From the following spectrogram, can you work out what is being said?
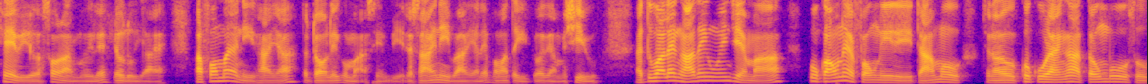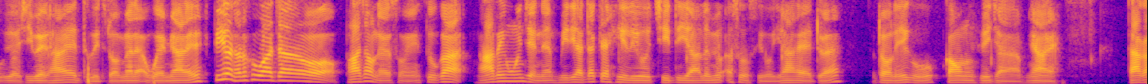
ထည့်ပြီးတော့ဆော့တာမျိုးတွေလည်းလုပ်လို့ရတယ် performance အနေထားအရတော်တော်လေးကိုမှအဆင်ပြေ design တွေပါတွေကလည်းဘာမှတိတ်ပြီးပြောစရာမရှိဘူးအဲသူကလည်း9သိန်းဝန်းကျင်မှာပိုကောင်းတဲ့ဖုန်းလေးတွေဒါမှမဟုတ်ကျွန်တော်တို့ကိုကိုတိုင်းကသုံးဖို့ဆိုပြီးတော့ရည်ရွယ်ထားတဲ့သူတွေတော်တော်များများလည်းအဝယ်များတယ်ပြီးတော့နောက်တစ်ခုကကြတော့ဘာကြောင့်လဲဆိုရင်သူက9သိန်းဝန်းကျင်နဲ့ MediaTek Helio GTR လိုမျိုး SoC ကိုရတဲ့အတွက်တော်တော်လေးကိုကောင်းလို့ရွေးကြတာများတယ်ဒါက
